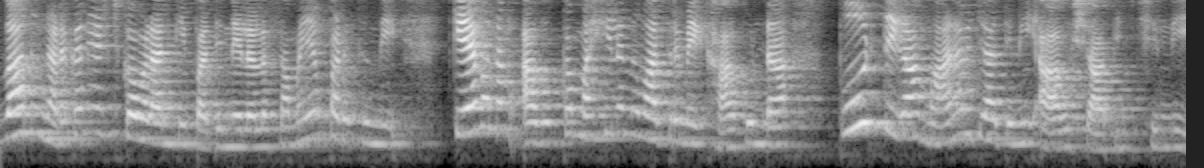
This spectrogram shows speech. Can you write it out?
వారు నడక నేర్చుకోవడానికి పది నెలల సమయం పడుతుంది. కేవలం ఆ ఒక్క మహిళను మాత్రమే కాకుండా పూర్తిగా మానవ జాతిని ఆవు శాపించింది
